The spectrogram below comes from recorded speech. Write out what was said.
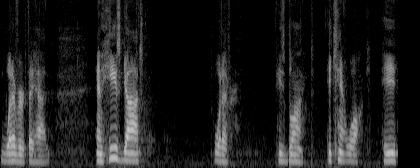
whatever they had. And he's got whatever. He's blind. He can't walk. He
